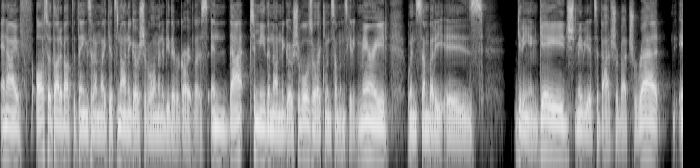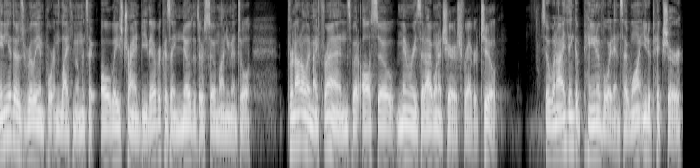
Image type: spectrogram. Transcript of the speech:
And I've also thought about the things that I'm like, it's non negotiable. I'm going to be there regardless. And that to me, the non negotiables are like when someone's getting married, when somebody is getting engaged, maybe it's a bachelor, bachelorette, any of those really important life moments, I always try and be there because I know that they're so monumental for not only my friends, but also memories that I want to cherish forever too. So when I think of pain avoidance, I want you to picture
